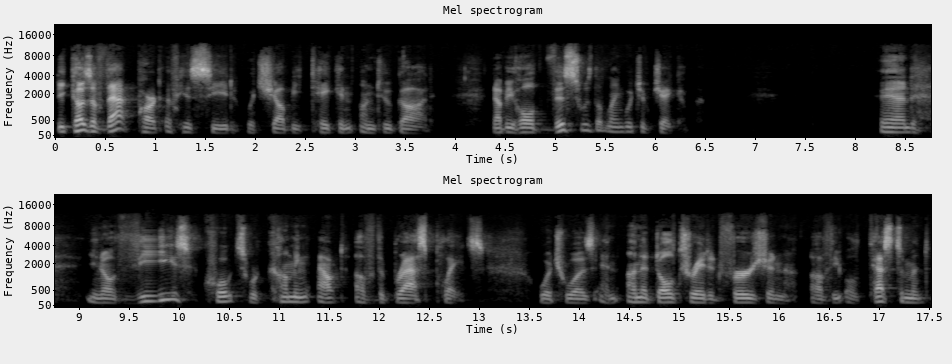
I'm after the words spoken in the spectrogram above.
because of that part of his seed which shall be taken unto God. Now behold, this was the language of Jacob. And, you know, these quotes were coming out of the brass plates which was an unadulterated version of the Old Testament,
